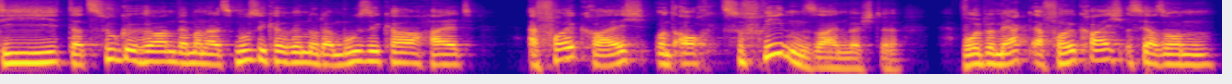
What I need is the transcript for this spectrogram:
die dazugehören, wenn man als Musikerin oder Musiker halt erfolgreich und auch zufrieden sein möchte. Wohl bemerkt, erfolgreich ist ja so ein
